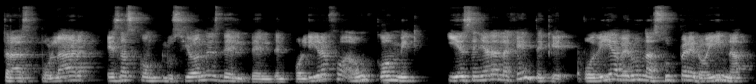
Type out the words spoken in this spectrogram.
traspolar esas conclusiones del, polígrafo a un cómic y enseñar a la gente que podía haber una superheroína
